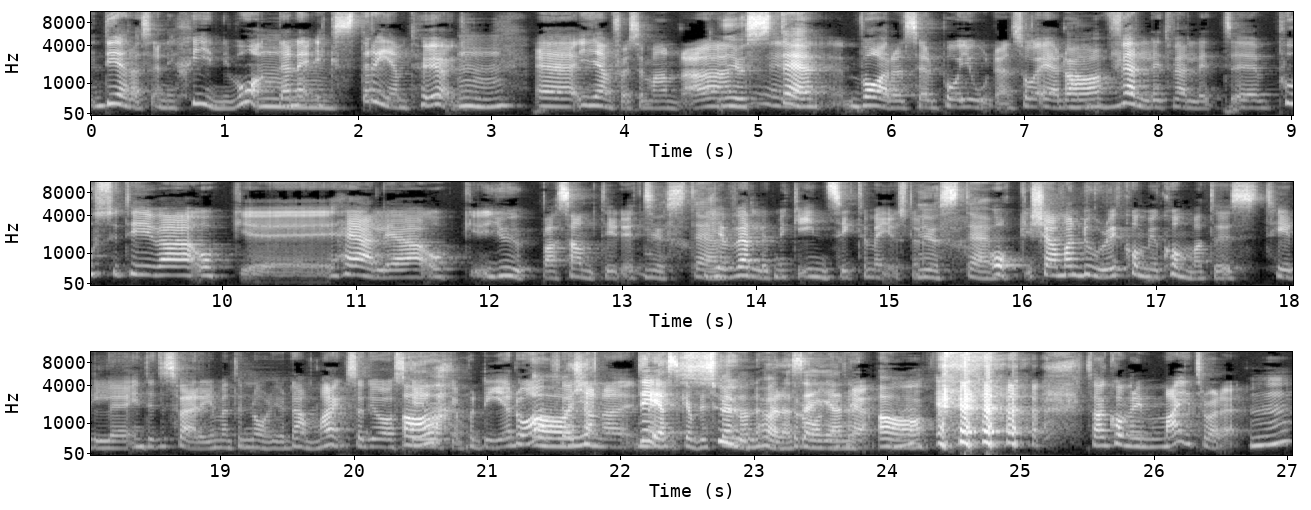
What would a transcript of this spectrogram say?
deras energinivå. Den Mm. är extremt hög eh, i jämförelse med andra Just det. Eh, varelser på jorden. Så är de Ja. väldigt, väldigt eh, positiva och eh, härliga och djupa samtidigt. Just Ger det. väldigt mycket insikt till mig just nu. Just det. Och Shaman Durek kommer ju komma till, till, eh, inte till Sverige, men till Norge och Danmark. Så jag ska ju Ja. åka på det då. Ja, för att känna jätte- mig det ska bli spännande att höra sen, det. Ja. Mm. så han kommer i maj tror jag det Mm.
